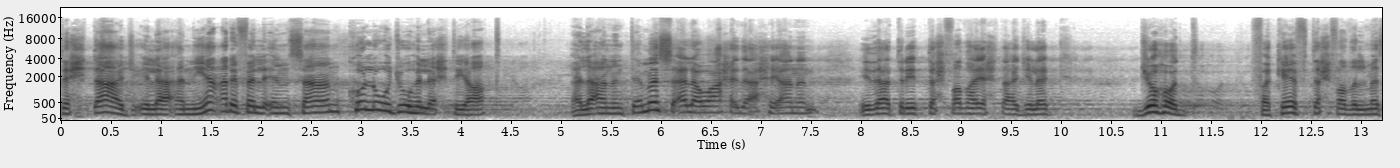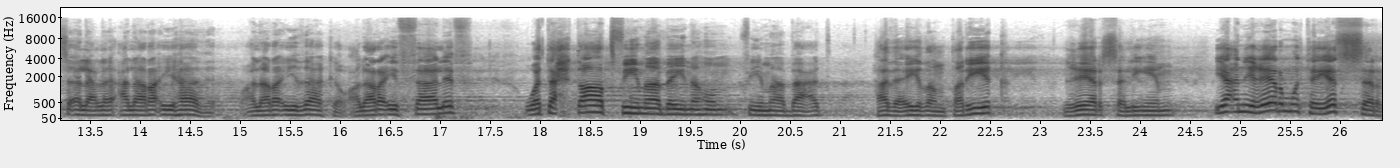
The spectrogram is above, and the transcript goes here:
تحتاج إلى أن يعرف الإنسان كل وجوه الاحتياط. الان أنت مسألة واحدة أحيانا إذا تريد تحفظها يحتاج لك جهد. فكيف تحفظ المسألة على رأي هذا وعلى رأي ذاك وعلى رأي الثالث؟ وتحتاط فيما بينهم فيما بعد. هذا أيضا طريق غير سليم يعني غير متيسر.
